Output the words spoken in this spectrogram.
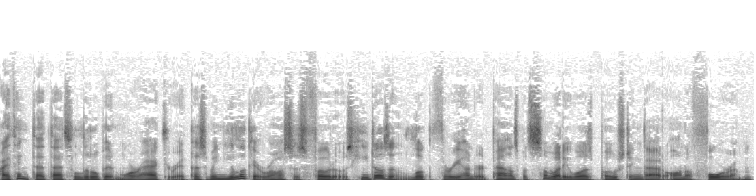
I think that that's a little bit more accurate. Because I mean, you look at Ross's photos, he doesn't look 300 pounds, but somebody was posting that on a forum.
